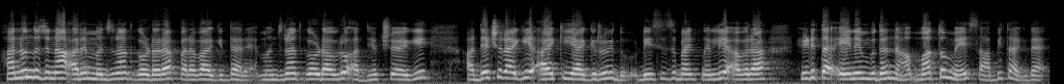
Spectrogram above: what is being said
ಹನ್ನೊಂದು ಜನ ಆರ್ ಎಂ ಮಂಜುನಾಥ್ ಗೌಡರ ಪರವಾಗಿದ್ದಾರೆ. ಮಂಜುನಾಥ್ ಗೌಡ ಅವರು ಅಧ್ಯಕ್ಷರಾಗಿ ಅಧ್ಯಕ್ಷರಾಗಿ ಆಯ್ಕೆಯಾಗಿರುವುದು ಡಿಸಿಸಿ ಬ್ಯಾಂಕ್ನಲ್ಲಿ ಅವರ ಹಿಡಿತ ಏನೆಂಬುದನ್ನು ಮತ್ತೊಮ್ಮೆ ಸಾಬೀತಾಗಿದೆ.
